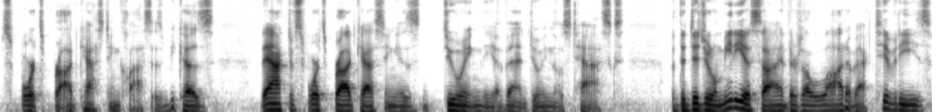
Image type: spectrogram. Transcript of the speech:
sports broadcasting classes because the act of sports broadcasting is doing the event, doing those tasks. But the digital media side, there's a lot of activities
